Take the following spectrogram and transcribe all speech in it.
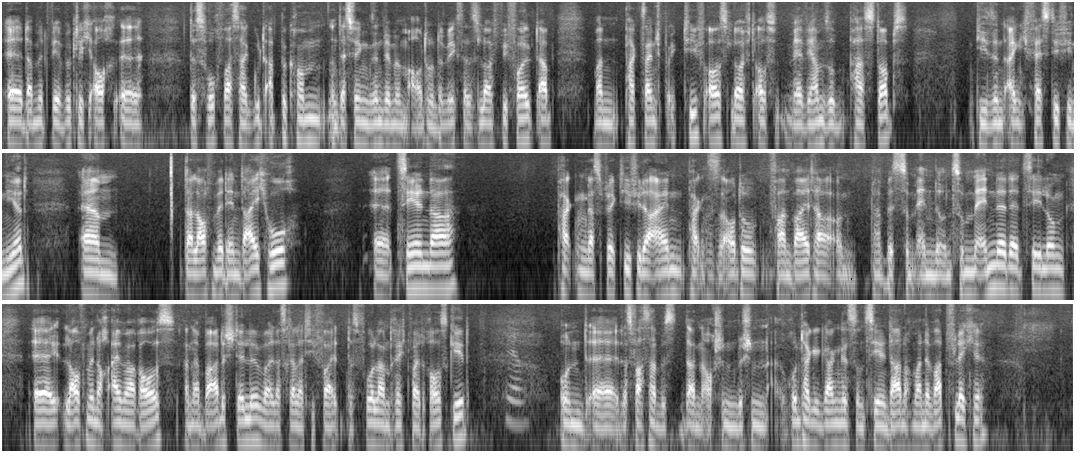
ja. äh, damit wir wirklich auch äh, das Hochwasser gut abbekommen und deswegen sind wir mit dem Auto unterwegs. Also es läuft wie folgt ab. Man packt sein Spektiv aus, läuft auf, wir haben so ein paar Stops, die sind eigentlich fest definiert. Ähm, da laufen wir den Deich hoch, äh, zählen da, packen das Spektiv wieder ein, packen das Auto, fahren weiter und bis zum Ende. Und zum Ende der Zählung äh, laufen wir noch einmal raus an der Badestelle, weil das relativ weit, das Vorland recht weit rausgeht. Ja. Und äh, das Wasser bis dann auch schon ein bisschen runtergegangen ist und zählen da nochmal eine Wattfläche.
